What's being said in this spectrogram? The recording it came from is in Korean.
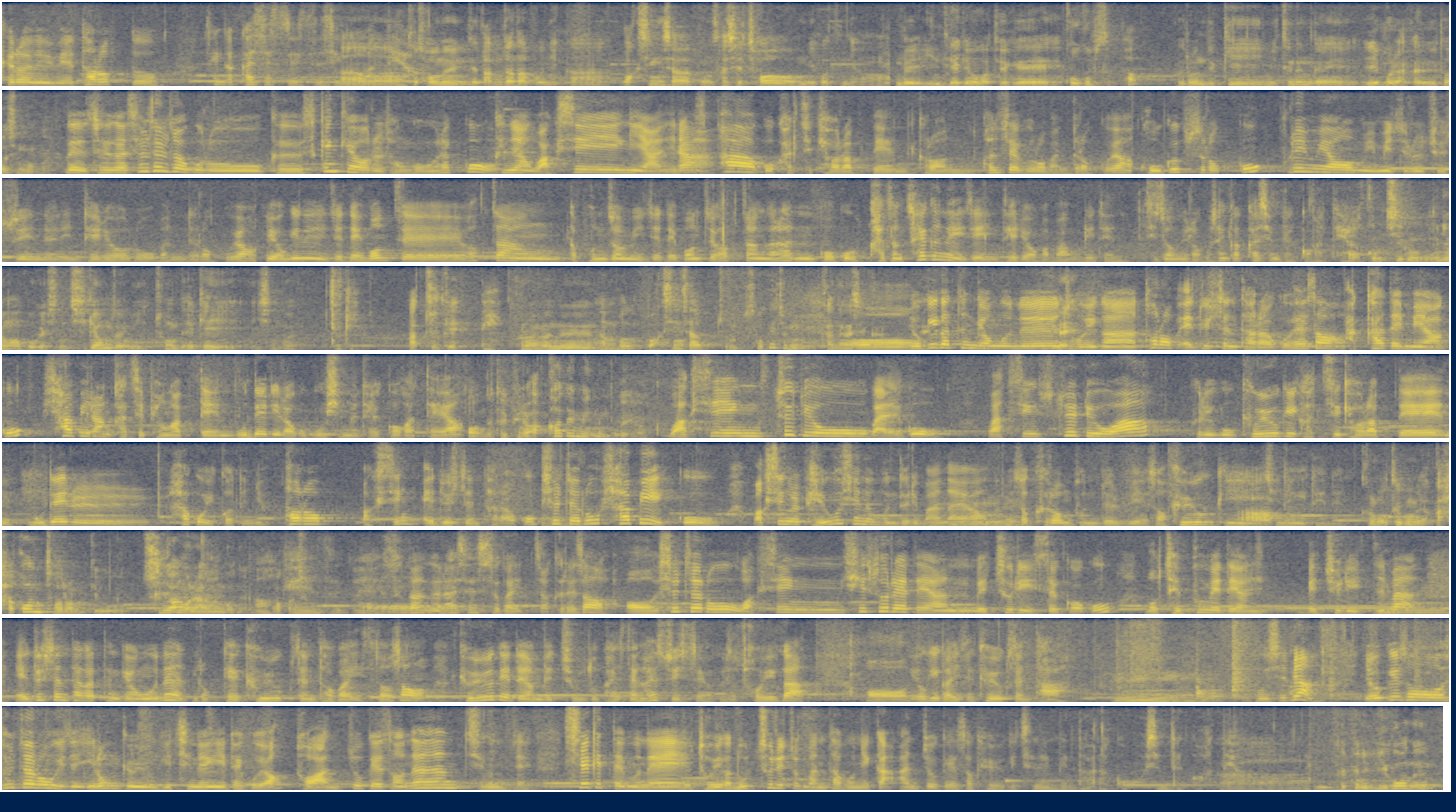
그런 의미의 털업도 생각하실 수 있으실 것 같아요. 그 저는 이제 남자다 보니까 왁싱샵은 사실 처음이거든요. 근데 인테리어가 되게 고급 스파 그런 느낌이 드는데 일부러 약간 의도하신 건가요? 네, 제가 실질적으로 그 스킨케어를 전공을 했고 그냥 왁싱이 아니라 스파하고 같이 결합된 그런 컨셉으로 만들었고요. 고급스럽고 프리미엄 이미지를 줄 수 있는 인테리어로 만들었고요. 여기는 이제 네 번째 확장, 그러니까 본점이 이제 네 번째 확장을 한 거고 가장 최근에 이제 인테리어가 마무리된 지점이라고 생각하시면 될 것 같아요. 어, 그럼 지금 운영하고 계신 직영점이 총 4개이신 거예요? 두 개. 아, 두 개? 네. 그러면은 한번 왁싱샵 좀 소개 좀 가능하실까요? 어, 네. 여기 같은 경우는 네. 저희가 털업 에듀센터라고 해서 아카데미하고 샵이랑 같이 병합된 모델이라고 보시면 될 것 같아요. 어, 근데 대표님 아카데미는 뭐예요? 왁싱 스튜디오 말고 왁싱 스튜디오와 그리고 교육이 같이 결합된 모델을 하고 있거든요. 털업 왁싱 에듀센터라고 실제로 샵이 있고 왁싱을 배우시는 분들이 많아요. 음. 그래서 그런 분들 위해서 교육이 아. 진행이 되는 그럼 어떻게 보면 약간 학원처럼 이렇게 뭐 수강을 그렇죠. 하는 거네요. 어. 개인 수, 네, 어. 수강을 하실 수가 있죠. 그래서 어, 실제로 왁싱 시술에 대한 매출이 있을 거고 뭐 제품에 대한 매출이 있지만 음, 에듀센터 같은 경우는 이렇게 교육센터가 있어서 교육에 대한 매출도 발생할 수 있어요. 그래서 저희가 어, 여기가 이제 교육센터 음, 보시면 여기서 실제로 이제 이론 교육이 진행이 되고요. 저 안쪽에서는 지금 이제 실기 때문에 저희가 노출이 좀 많다 보니까 안쪽에서 교육이 진행된다라고 보시면 될 것 같아요. 아, 음. 대표님 이거는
